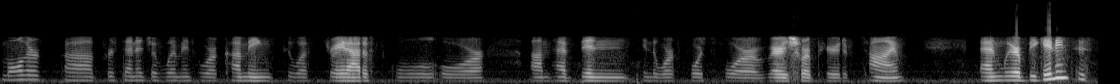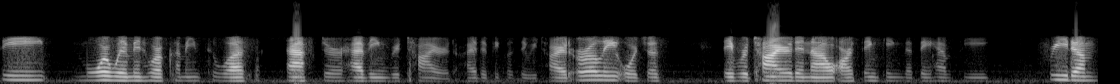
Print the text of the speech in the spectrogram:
smaller uh, percentage of women who are coming to us straight out of school or um, have been in the workforce for a very short period of time. And we're beginning to see more women who are coming to us after having retired, either because they retired early or just they've retired and now are thinking that they have the freedom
